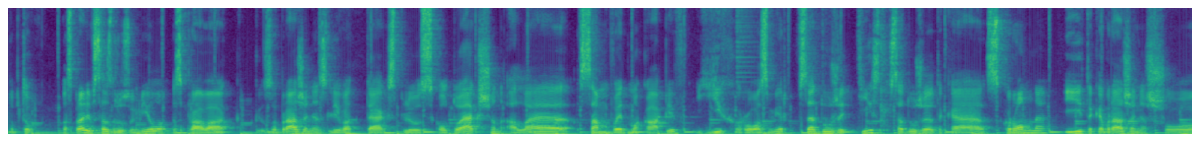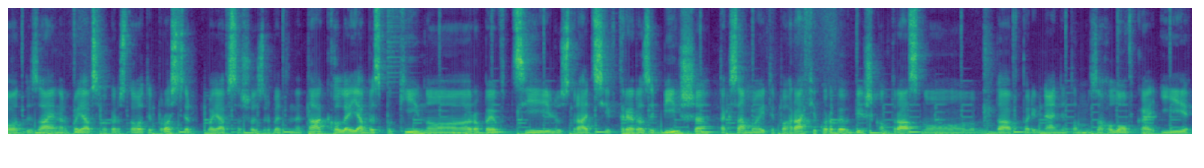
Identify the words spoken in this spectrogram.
Тобто, насправді все зрозуміло. Справа зображення, зліва текст плюс call to action, але сам вид макапів, їх розмір, все дуже тісно, все дуже таке скромне, і таке враження, що дизайнер боявся використовувати простір, боявся щось зробити не так. Коли я би спокійно робив ці ілюстрації в три рази більше, так само і типографіку робив більш контрастну, дав порівняння там заголовка і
